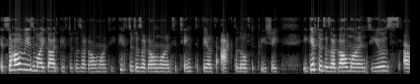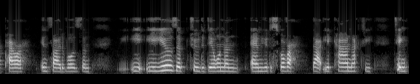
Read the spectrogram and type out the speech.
It's the whole reason why God gifted us our goal mind. He gifted us our goal mind to think, to feel, to act, to love, to appreciate. He gifted us our goal mind to use our power inside of us and you, you use it through the doing and um, you discover that you can actually think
